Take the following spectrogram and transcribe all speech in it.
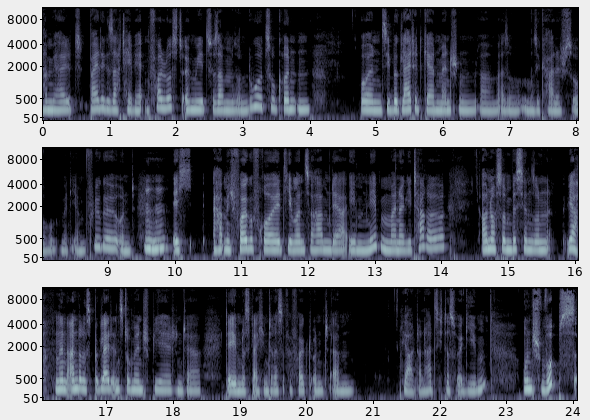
haben wir halt beide gesagt, hey, wir hätten voll Lust, irgendwie zusammen so ein Duo zu gründen. Und sie begleitet gern Menschen, ähm, also musikalisch so mit ihrem Flügel. Und mhm. ich habe mich voll gefreut, jemanden zu haben, der eben neben meiner Gitarre auch noch so ein bisschen so ein, ja, ein anderes Begleitinstrument spielt und der, der eben das gleiche Interesse verfolgt. Und ähm, ja, dann hat sich das so ergeben. Und schwupps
